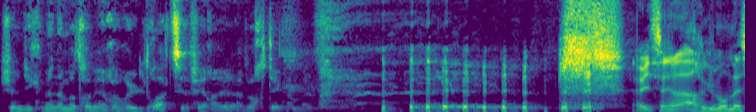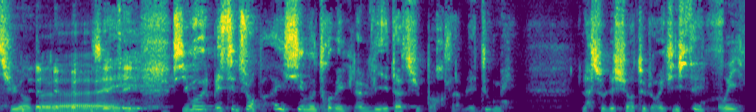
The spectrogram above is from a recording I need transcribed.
je me dis que madame votre mère aurait eu le droit de se faire euh, avorter quand même. ah oui, c'est un argument massu un peu. Euh, si vous, mais c'est toujours pareil, si vous trouvez que la vie est insupportable et tout, mais la solution a toujours existé. Oui,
